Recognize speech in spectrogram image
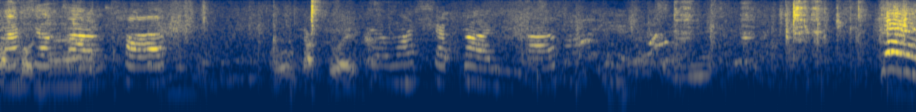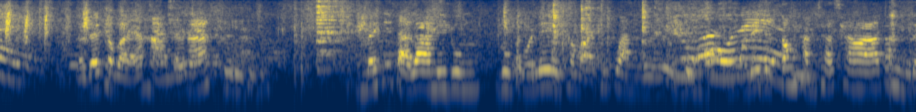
วังหล่นนะ โอ้กลับสวยเราได้ถวายอาหารแล้วนะเห็นไหมที่ศาลามีลุงลุงโอเล่ถวายทุกวันเลยลุงโอเล่จะต้องทำช้าๆ ต้องมีส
